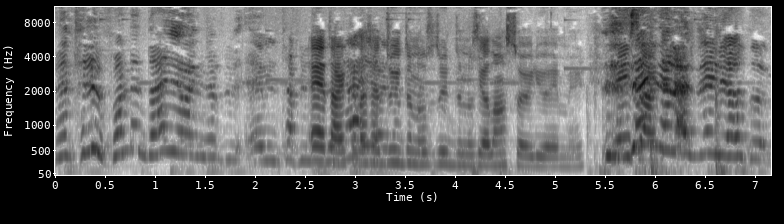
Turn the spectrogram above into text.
ben telefondan daha iyi. Tabletten Evet arkadaşlar duydunuz duydunuz yalan söylüyor Emir. Neyse Sen neler söylüyorsun?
